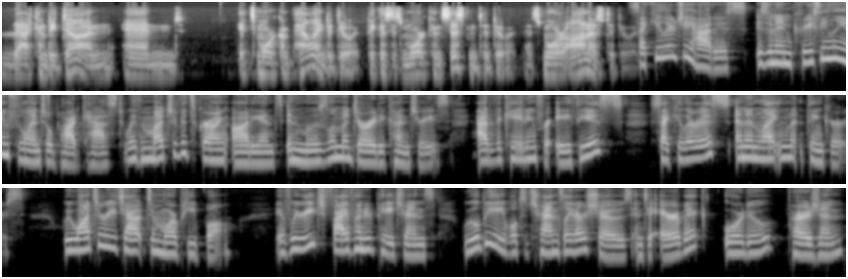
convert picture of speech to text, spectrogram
that can be done, and it's more compelling to do it because it's more consistent to do it. It's more honest to do it. Secular Jihadists is an increasingly influential podcast with much of its growing audience in Muslim majority countries, advocating for atheists secularists, and Enlightenment thinkers. We want to reach out to more people. If we reach 500 patrons, we will be able to translate our shows into Arabic, Urdu, Persian,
